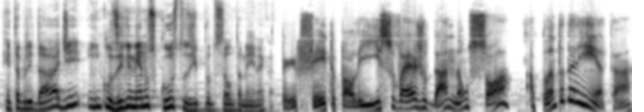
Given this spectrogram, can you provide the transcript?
rentabilidade, inclusive menos custo custos de produção também, né, cara? Perfeito, Paulo. E isso vai ajudar não só a planta daninha, tá?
